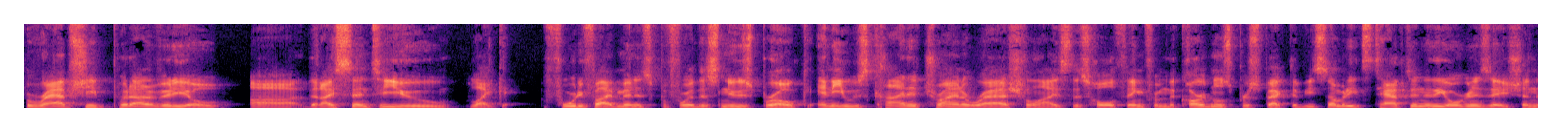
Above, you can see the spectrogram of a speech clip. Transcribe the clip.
Rap Sheet put out a video uh, that I sent to you like 45 minutes before this news broke, and he was kind of trying to rationalize this whole thing from the Cardinals' perspective. He's somebody that's tapped into the organization.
